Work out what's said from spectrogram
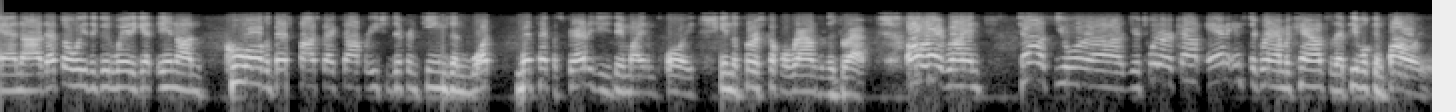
And uh, that's always a good way to get in on who all the best prospects are for each of the different teams and what what type of strategies they might employ in the first couple rounds of the draft. All right, Ryan, tell us your uh, your Twitter account and Instagram account so that people can follow you.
